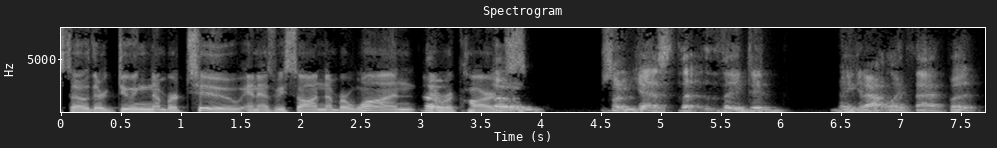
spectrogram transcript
so they're doing number two, and as we saw in number one, there were cards. So, so yes, th- they did make it out like that, but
